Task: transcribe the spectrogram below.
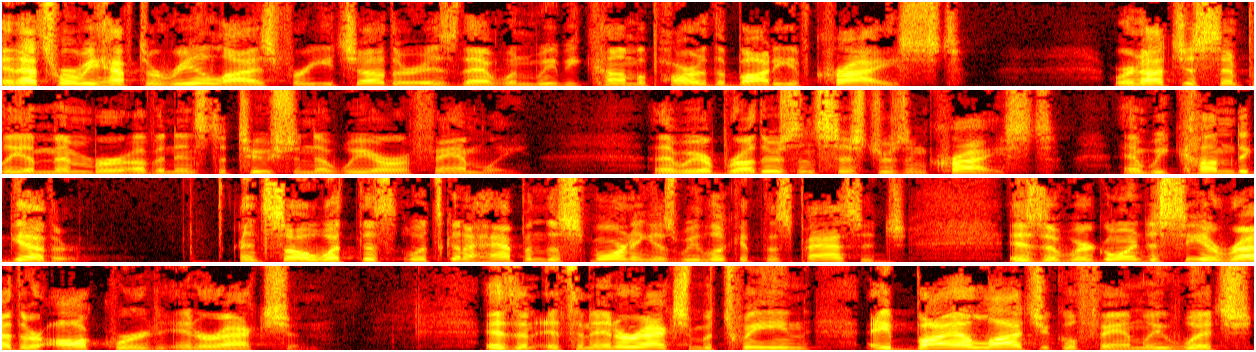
And that's where we have to realize for each other is that when we become a part of the body of Christ, we're not just simply a member of an institution, that we are a family, that we are brothers and sisters in Christ, and we come together and so what this what's going to happen this morning as we look at this passage is that we're going to see a rather awkward interaction. It's an, it's an interaction between a biological family, which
